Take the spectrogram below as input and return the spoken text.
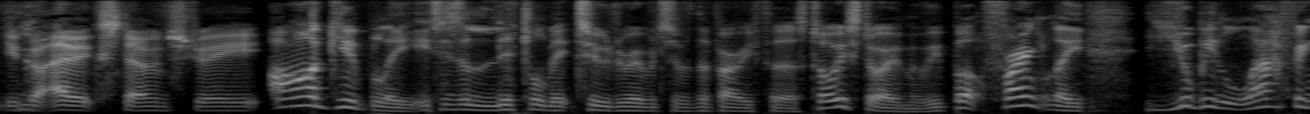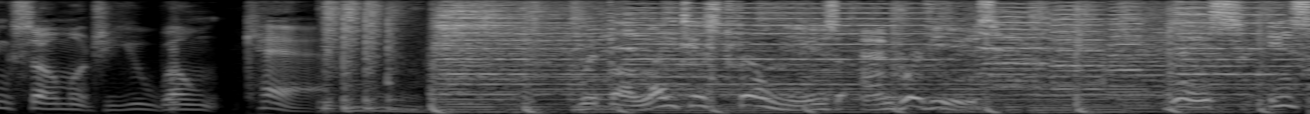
you've got Eric Stonestreet. Arguably, it is a little bit too derivative of the very first Toy Story movie, but frankly, you'll be laughing so much you won't care. With the latest film news and reviews. This is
